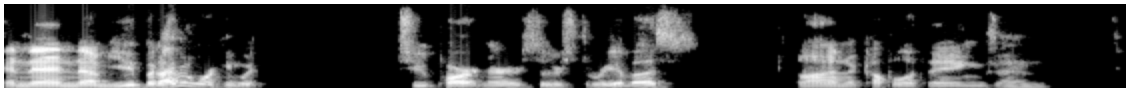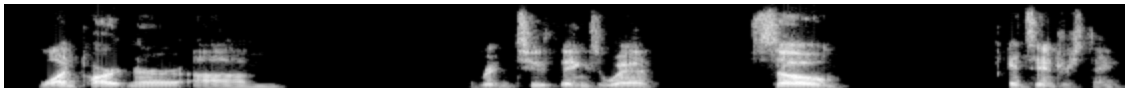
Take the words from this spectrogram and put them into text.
And then um, you, but I've been working with two partners. So there's three of us on a couple of things, and one partner um, I've written two things with. So it's interesting.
